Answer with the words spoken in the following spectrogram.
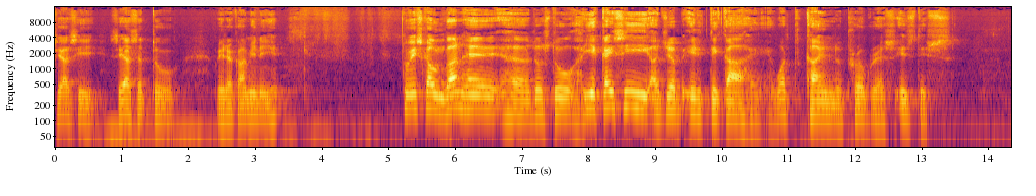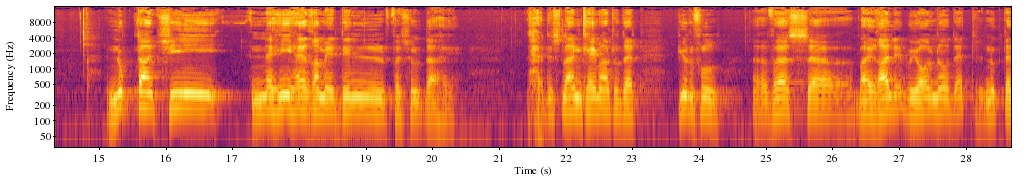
سیاسی، سیاست تو میرا کام ہی نہیں ہے۔ تو اس کا عنوان ہے دوستو، یہ کیسی عجب ارتقا ہے؟ What kind progress is this نکتہ چی نہیں ہے، غم دل فسردہ ہے۔ This line came out of that beautiful verse by Ghalib we all نو دیٹ نکتہ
